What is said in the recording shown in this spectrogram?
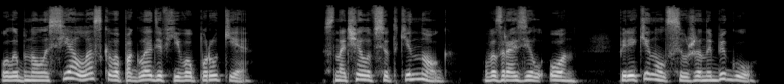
улыбнулась я, ласково погладив его по руке. Сначала все-таки ног, возразил он, перекинулся уже на бегу,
